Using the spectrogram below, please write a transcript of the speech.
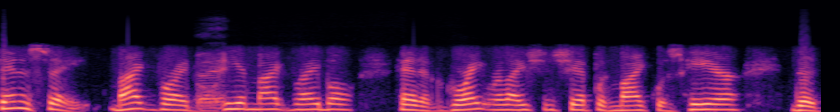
Tennessee. Mike Vrabel. Right. He and Mike Vrabel had a great relationship when Mike was here. The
